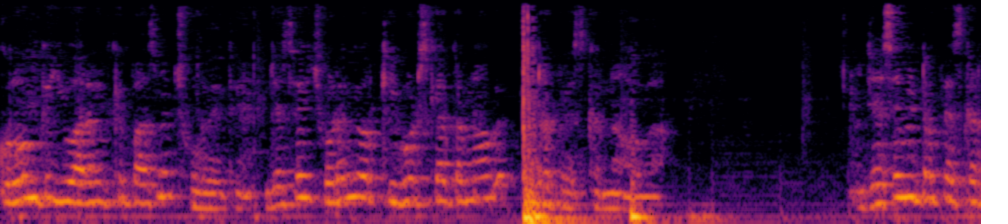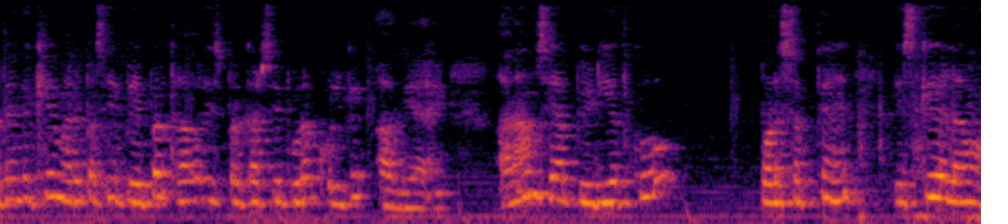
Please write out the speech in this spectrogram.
क्रोम के यूआरएल के पास में छोड़ देते हैं। जैसे ही छोड़ेंगे और कीबोर्ड्स क्या करना होगा? इंटरप्रेस करना होगा। जैसे भी इंटरप्रेस करते हैं, देखिए हमारे पास ये पेपर था और इस प्रकार से पूरा खुल के आ गया है। आराम से आप पीडीएफ को पढ़ सकते हैं। इसके अलावा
